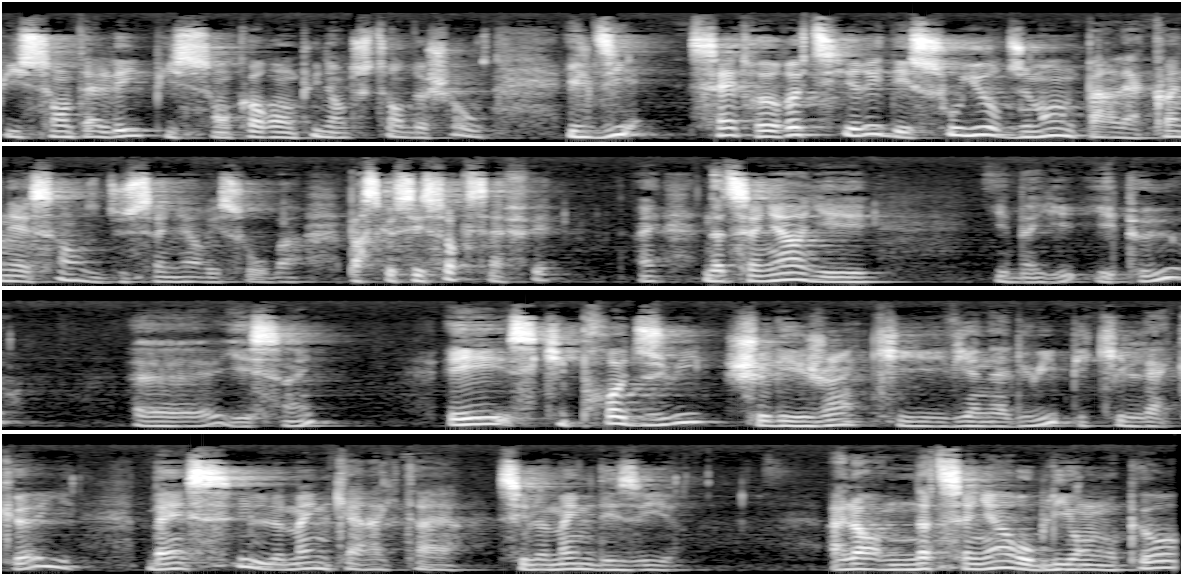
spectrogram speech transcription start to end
puis ils sont allés, puis ils sont corrompus dans toutes sortes de choses. Il dit s'être retiré des souillures du monde par la connaissance du Seigneur et Sauveur, parce que c'est ça que ça fait. Hein. Notre Seigneur, il est, ben, pur, euh, il est saint, et ce qui produit chez les gens qui viennent à lui, puis qui l'accueillent, ben, c'est le même caractère, c'est le même désir. Alors, notre Seigneur, oublions pas,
